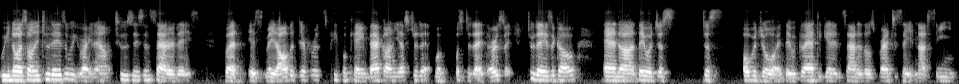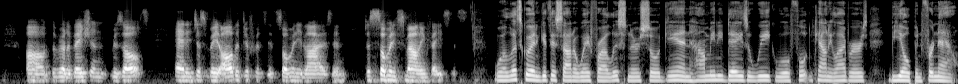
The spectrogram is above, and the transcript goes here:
We know it's only two days a week right now, Tuesdays and Saturdays, but it's made all the difference. People came back on yesterday. Well, what's today? Thursday, two days ago, and uh, they were just just overjoyed. They were glad to get inside of those branches they had not seen uh, the renovation results, and it just made all the difference in so many lives. And just so many smiling faces. Well, let's go ahead and get this out of the way for our listeners. So, again, how many days a week will Fulton County libraries be open for now?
